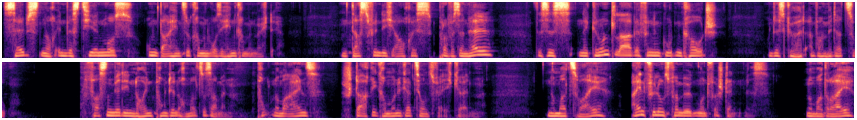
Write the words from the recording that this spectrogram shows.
selbst noch investieren muss, um dahin zu kommen, wo sie hinkommen möchte. Und das finde ich auch ist professionell. Das ist eine Grundlage für einen guten Coach. Und das gehört einfach mit dazu. Fassen wir die neun Punkte nochmal zusammen. Punkt Nummer eins, starke Kommunikationsfähigkeiten. Nummer zwei, Einfühlungsvermögen und Verständnis. Nummer drei,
